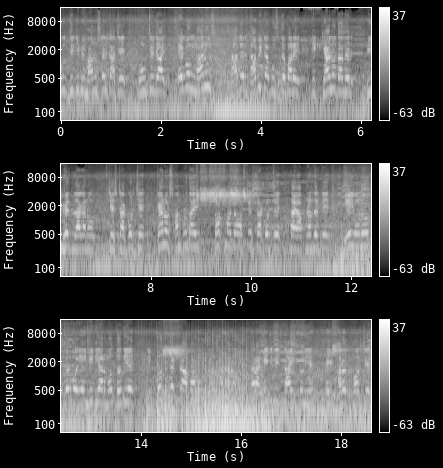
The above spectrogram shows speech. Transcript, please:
বুদ্ধিজীবী মানুষের কাছে পৌঁছে যায় এবং মানুষ তাদের দাবিটা বুঝতে পারে যে কেন তাদের বিভেদ লাগানোর চেষ্টা করছে, কেন সাম্প্রদায়িক তকমা দেওয়ার চেষ্টা করছে। তাই আপনাদেরকে এই অনুরোধ করব এই মিডিয়ার মধ্য দিয়ে যে প্রত্যেকটা আপামক জনসাধারণ তারা নিজ নিজ দায়িত্ব নিয়ে এই ভারতবর্ষের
